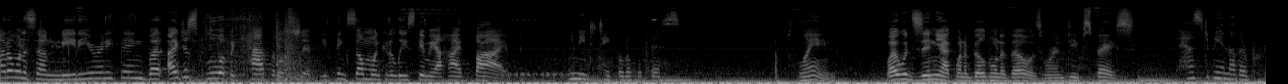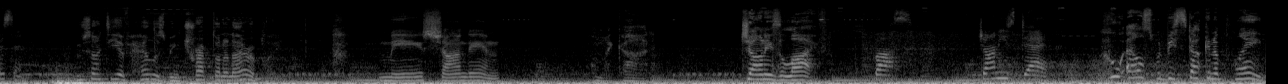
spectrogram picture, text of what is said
I don't want to sound needy or anything, but I just blew up a capital ship. You'd think someone could at least give me a high five. You need to take a look at this. A plane? Why would Zinyak want to build one of those? We're in deep space. It has to be another prison. Whose idea of hell is being trapped on an aeroplane? Me, Shaundi, and... Oh my god. Johnny's alive. Boss, Johnny's dead. Who else would be stuck in a plane?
